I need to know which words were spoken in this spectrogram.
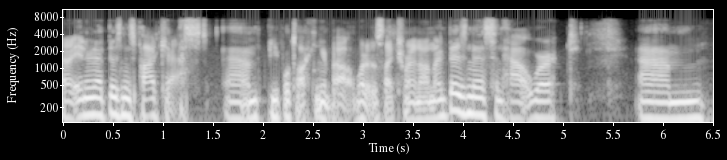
uh, internet business podcasts, um, people talking about what it was like to run an online business and how it worked. Um,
